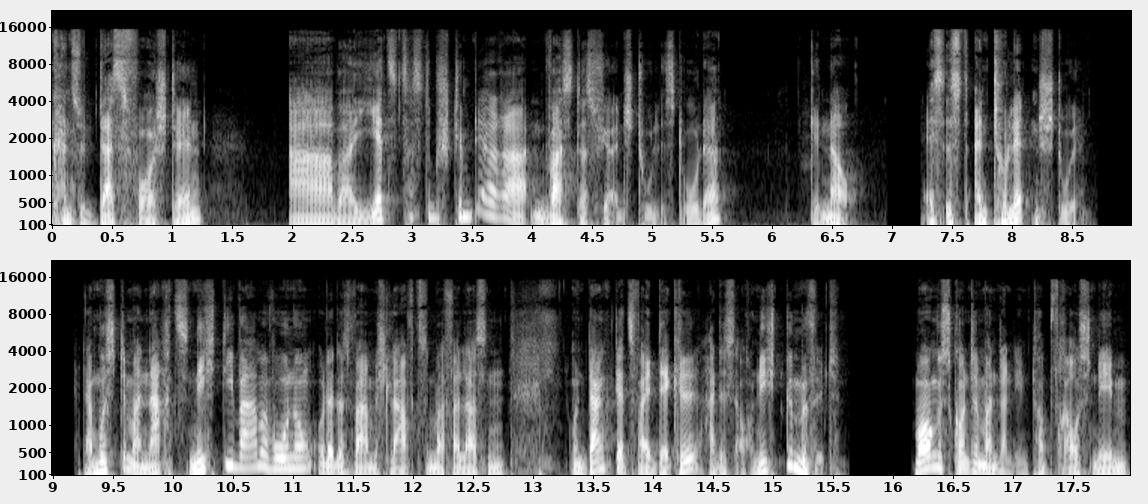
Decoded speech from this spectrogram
kannst du das vorstellen? Aber jetzt hast du bestimmt erraten, was das für ein Stuhl ist, oder? Genau. Es ist ein Toilettenstuhl. Da musste man nachts nicht die warme Wohnung oder das warme Schlafzimmer verlassen, und dank der zwei Deckel hat es auch nicht gemüffelt. Morgens konnte man dann den Topf rausnehmen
